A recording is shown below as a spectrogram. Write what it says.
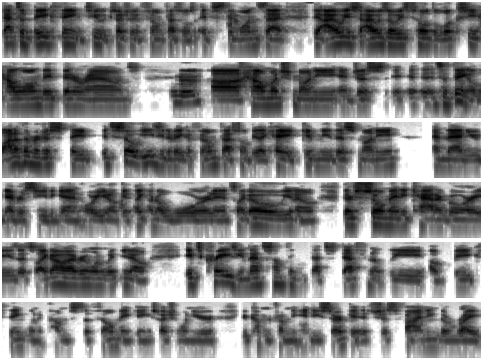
that's a big thing too, especially with film festivals. It's the ones that the, I always I was always told to look see how long they've been around, Mhm. uh, how much money, and just it- it's a thing. A lot of them are just they. It's so easy to make a film festival and be like, hey, give me this money, and then you never see it again, or you don't get like an award, and it's like, oh, you know, there's so many categories. It's like, oh, everyone would, you know, it's crazy, and that's something that's definitely a big thing when it comes to filmmaking, especially when you're you're coming from the indie circuit. It's just finding the right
